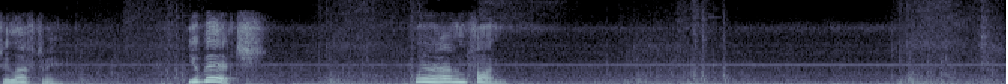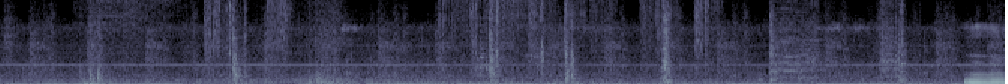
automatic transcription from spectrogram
She left me. You bitch! We were having fun. Mm-hmm.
